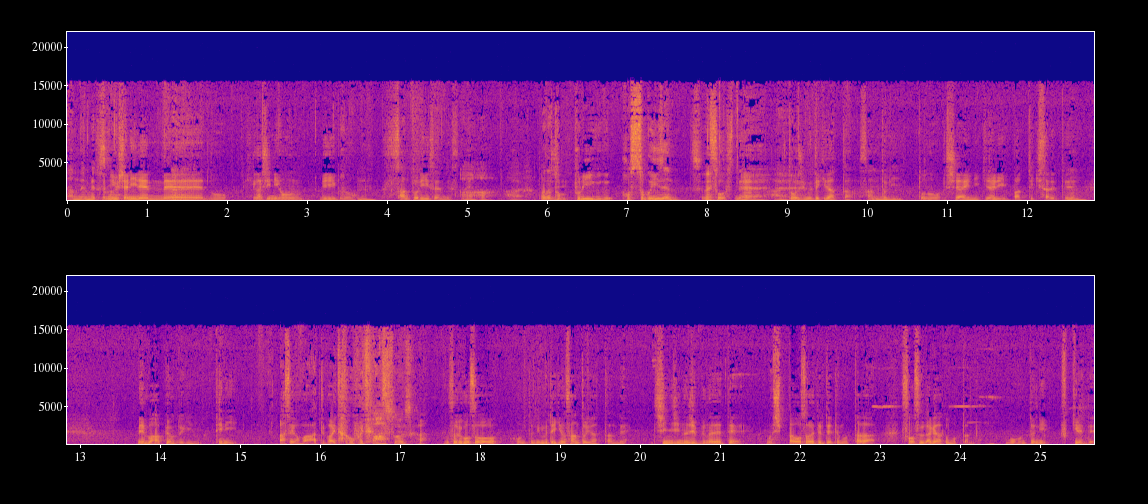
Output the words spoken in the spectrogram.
何年目ですか？入社2年目の東日本リーグのサントリー戦ですね、は。い、まだトップリーグ発足以前ですね。そうですね、えー、当時無敵だったサントリーとの試合にいきなり抜擢されて、うん、メンバー発表の時に手に汗がバーって湧いたのを覚えてます。そうですか。それこそ本当に無敵のサントリーだったんで新人の自分が出てもう失敗を恐れて出てもただ損するだけだと思ったんで、うん、もう本当に吹っ切れて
